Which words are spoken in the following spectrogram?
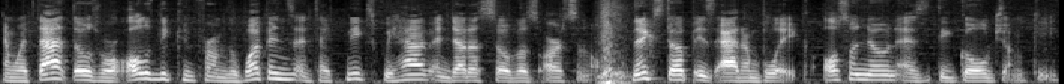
And with that, those were all of the confirmed weapons and techniques we have in Dada Silva's arsenal. Next up is Adam Blake, also known as the Goal Junkie.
